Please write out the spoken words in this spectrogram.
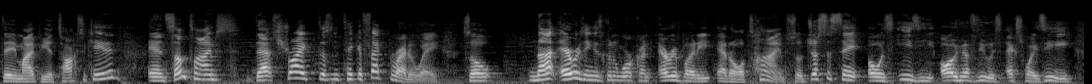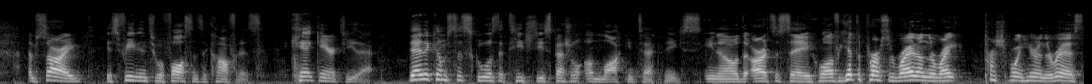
they might be intoxicated, and sometimes that strike doesn't take effect right away. So not everything is gonna work on everybody at all times. So just to say, oh, it's easy, all you have to do is X, Y, Z, I'm sorry, is feeding into a false sense of confidence. Can't guarantee you that. Then it comes to schools that teach these special unlocking techniques. You know, the arts to say, well, if you hit the person right on the right pressure point here on the wrist,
